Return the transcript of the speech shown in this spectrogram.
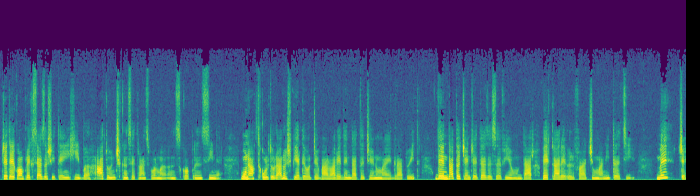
ce te complexează și te inhibă atunci când se transformă în scop în sine. Un act cultural își pierde orice valoare de îndată ce nu mai e gratuit, de îndată ce încetează să fie un dar pe care îl faci umanității. Me ce?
